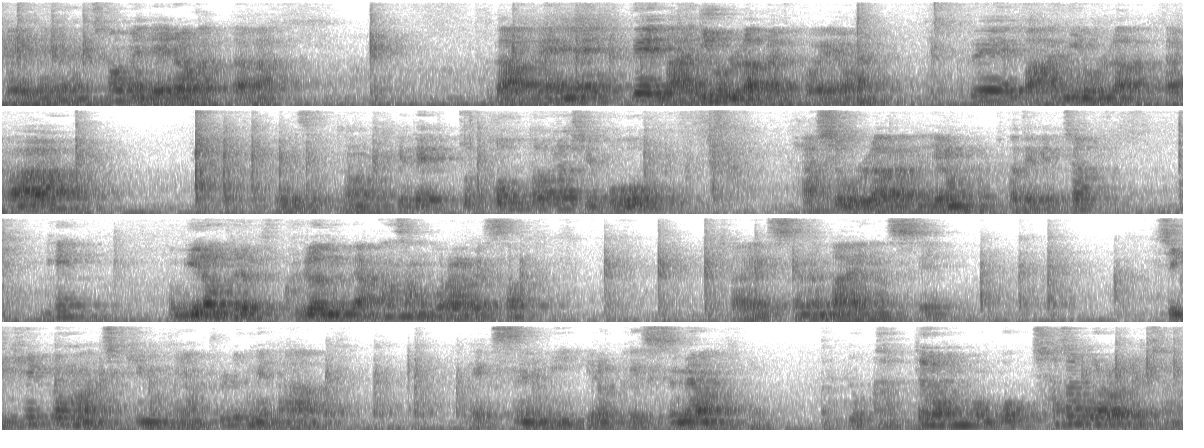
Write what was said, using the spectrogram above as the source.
저희는 처음에 내려갔다가 그 다음에 꽤 많이 올라갈 거예요. 꽤 많이 올라갔다가 여기서부터 어떻게 돼? 조금 떨어지고 다시 올라가는 이런 그래프가 되겠죠? 오케이? 그럼 이런 그래프 그렸는데 항상 뭐라 그랬어? 자, x는 마이너스 1. 지킬 것만 지키면 그냥 풀립니다. x는 2 이렇게 있으면 이 값들을 한번 꼭 찾아보라고 그랬잖아.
